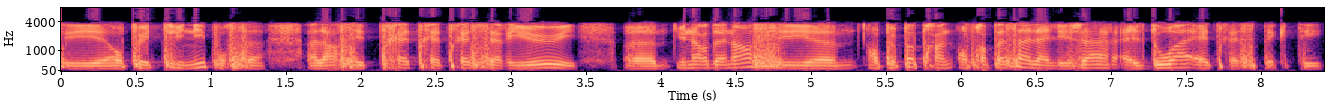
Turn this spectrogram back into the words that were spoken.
c'est, on peut être puni pour ça. Alors c'est très très très sérieux. Et, euh, une ordonnance, c'est, euh, on peut pas prendre, on prend pas ça à la légère. Elle doit être respectée.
